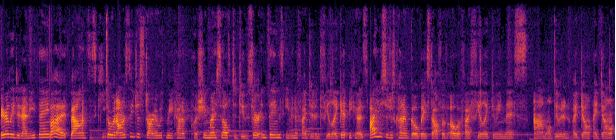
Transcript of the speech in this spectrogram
barely did anything, but balance is key. So it honestly just started with me kind of pushing myself to do certain things, even if I didn't feel like it, because I used to just kind of go based off of, oh, if I feel like doing this, um, I'll do it, and if I don't, I don't.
